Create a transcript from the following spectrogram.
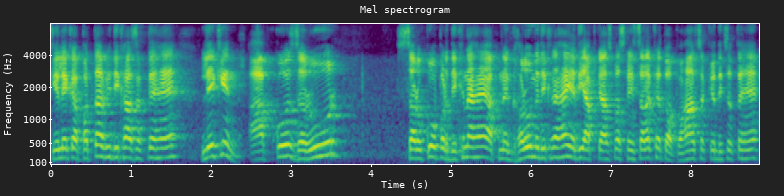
केले का पत्ता भी दिखा सकते हैं। लेकिन आपको ज़रूर सड़कों पर दिखना है, अपने घरों में दिखना है। यदि आपके आसपास कहीं सड़क है तो आप वहाँ सक दिख सकते हैं।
